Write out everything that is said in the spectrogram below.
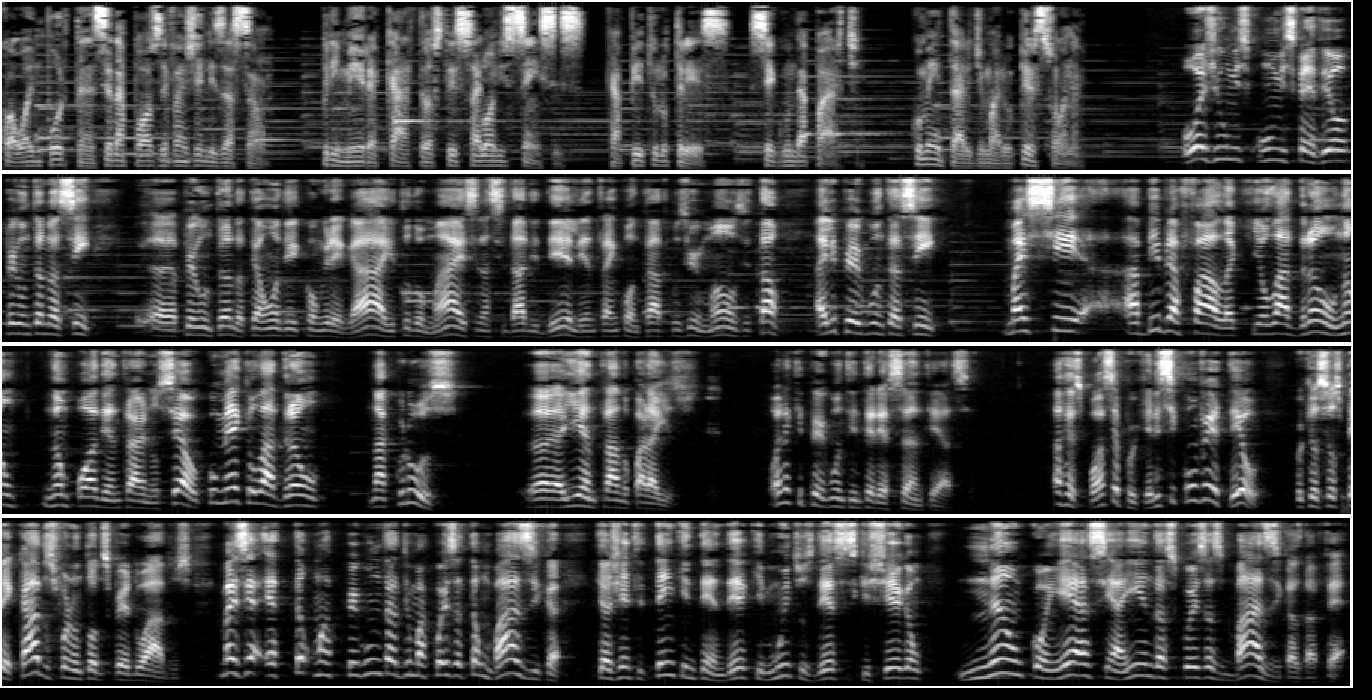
Qual a importância da pós-evangelização? Primeira carta aos Tessalonicenses, capítulo 3, segunda parte. Comentário de Maru Persona. Hoje um me, um me escreveu perguntando assim, eh, perguntando até onde congregar e tudo mais, na cidade dele, entrar em contato com os irmãos e tal. Aí ele pergunta assim, mas se a Bíblia fala que o ladrão não, não pode entrar no céu, como é que o ladrão na cruz eh, ia entrar no paraíso? Olha que pergunta interessante essa. A resposta é porque ele se converteu, porque os seus pecados foram todos perdoados. Mas é, é tão, uma pergunta de uma coisa tão básica que a gente tem que entender que muitos desses que chegam não conhecem ainda as coisas básicas da fé.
